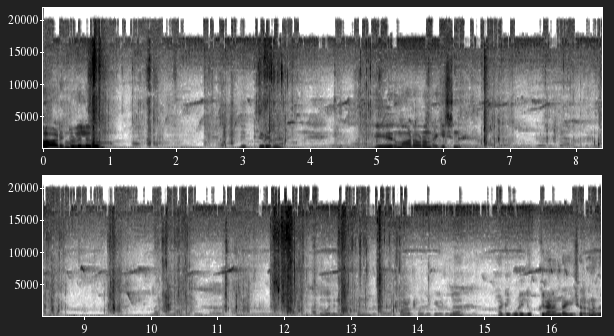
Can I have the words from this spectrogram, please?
കാടിന്റെ ഉള്ളിലൊരു ഒരു ഏറുമാട അവിടെ നല്ല അടിപൊളി ലുക്കിലാണ് ഉണ്ടാക്കി ചേർക്കുന്നത്.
